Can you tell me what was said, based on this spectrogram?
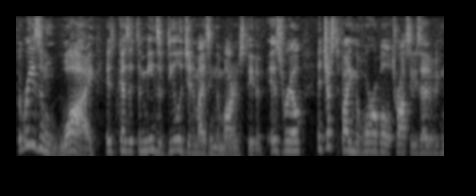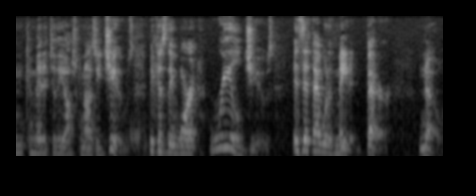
The reason why is because it's a means of delegitimizing the modern state of Israel and justifying the horrible atrocities that have been committed to the Ashkenazi Jews, because they weren't real Jews, as if that would have made it better. No.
